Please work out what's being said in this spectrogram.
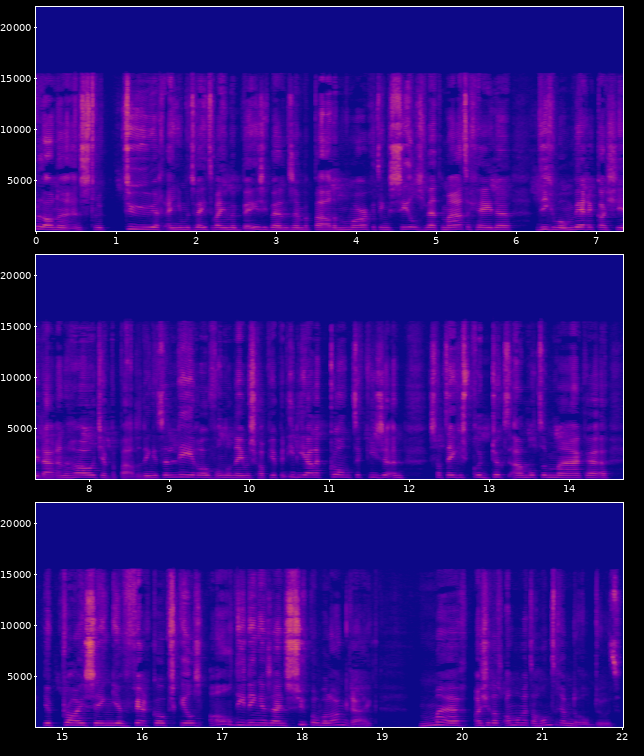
plannen en structuur. En je moet weten waar je mee bezig bent. Er zijn bepaalde marketing, sales, wetmatigheden die gewoon werken als je je daaraan houdt. Je hebt bepaalde dingen te leren over ondernemerschap. Je hebt een ideale klant te kiezen, een strategisch productaanbod te maken, eh, je pricing, je verkoopskills. Al die dingen zijn super belangrijk. Maar als je dat allemaal met de handrem erop doet,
